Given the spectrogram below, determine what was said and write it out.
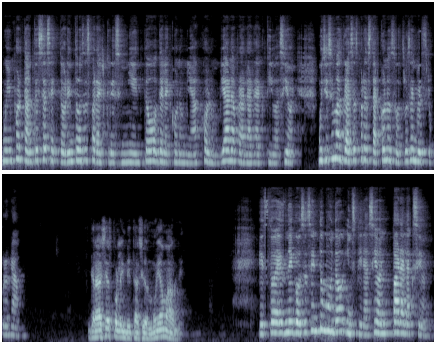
Muy importante este sector entonces para el crecimiento de la economía colombiana, para la reactivación. Muchísimas gracias por estar con nosotros en nuestro programa. Gracias por la invitación, muy amable. Esto es Negocios en tu Mundo, Inspiración para la Acción.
